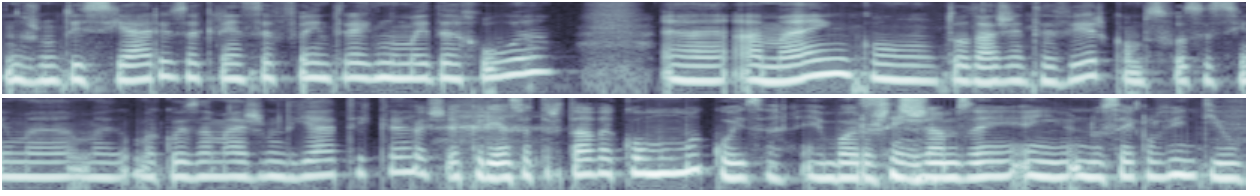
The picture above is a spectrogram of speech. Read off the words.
nos noticiários, a criança foi entregue no meio da rua uh, à mãe, com toda a gente a ver, como se fosse assim uma, uma, uma coisa mais mediática. Pois, a criança tratada como uma coisa, embora sim. estejamos em, em, no século XXI.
